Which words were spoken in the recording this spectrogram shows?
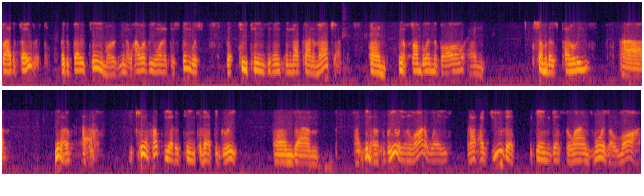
by the favorite or the better team, or you know, however you want to distinguish the two teams in, in that kind of matchup, and you know, fumbling the ball and some of those penalties. Um, you know, uh, you can't help the other team to that degree, and um, uh, you know, really, in a lot of ways, and I, I view the, the game against the Lions more as a loss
